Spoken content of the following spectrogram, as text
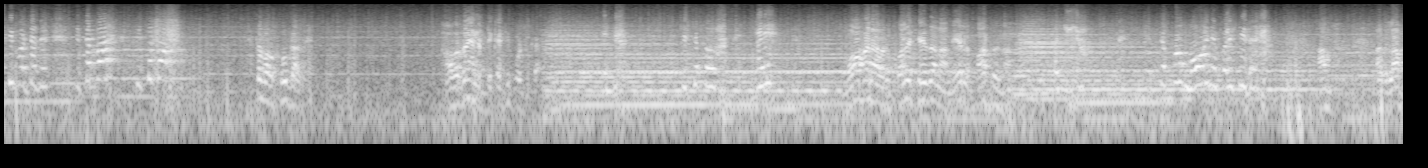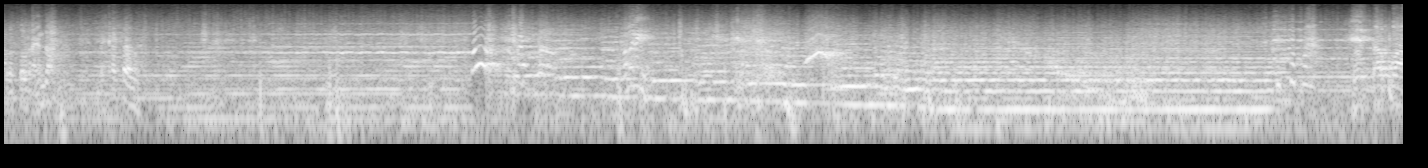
கட்டி போட்டது சித்தப்பா சித்தப்பா. சித்தப்பா கூடாது அவர்தான் என்ன கட்டி போட்டுருக்காரு என்ன? சித்தப்பா மோகன் அவர் கொலை செய்த நான் நேர்ல பார்த்தது நான் சித்தப்பா மோகனை கொலை செய்தாரா? ஆமா அதெல்லாம் அப்புறம் சொல்றேன். இந்தா, கட்டாத சித்தப்பா.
